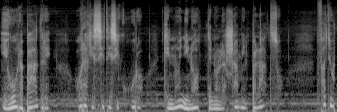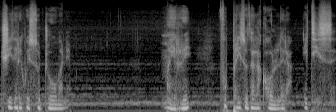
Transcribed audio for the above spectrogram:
E ora, padre, ora che siete sicuro che noi di notte non lasciamo il palazzo, fate uccidere questo giovane. Ma il re fu preso dalla collera e disse,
